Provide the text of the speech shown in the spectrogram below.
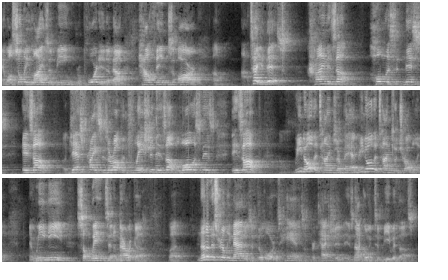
And while so many lies are being reported about how things are, um, I'll tell you this: crime is up, homelessness is up, gas prices are up, inflation is up, lawlessness is up. We know that times are bad. We know that times are troubling. And we need some wins in America. But none of this really matters if the Lord's hands of protection is not going to be with us.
